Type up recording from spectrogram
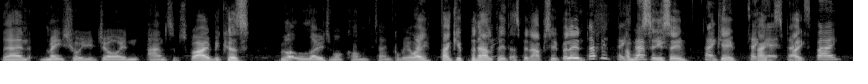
then make sure you join and subscribe because we've got loads more content coming your way. Thank you, Penelope. That's been absolutely brilliant. lovely. Thank and you. we'll see you soon. Thank you. Take Thanks. care. Bye. Thanks. Bye.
